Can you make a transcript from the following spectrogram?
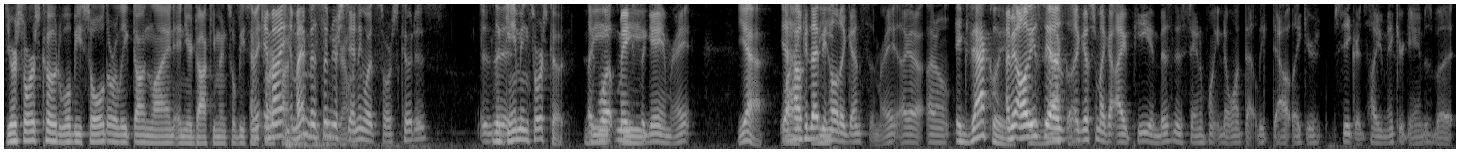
your source code will be sold or leaked online and your documents will be I sent mean, to am I am I contacts in gaming misunderstanding what source code is? Is the it, gaming source code like The- what makes the, game, right? yeah Yeah, like how could that be held against them, right? I don't, I don't. exactly I mean, obviously, as. I guess from like an IP and business standpoint, you don't want that leaked out, like your secrets, how you make your games. But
